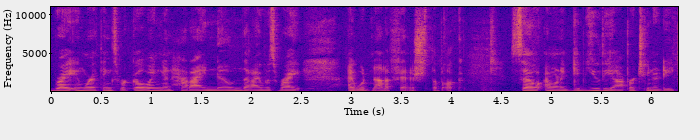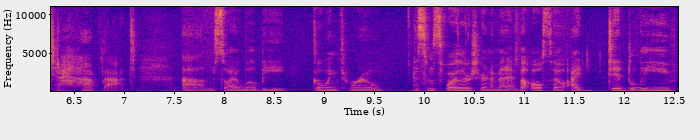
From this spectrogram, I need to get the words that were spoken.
right and where things were going and had I known that I was right I would not have finished the book. So I want to give you the opportunity to have that. Um, so I will be going through some spoilers here in a minute but also I did leave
